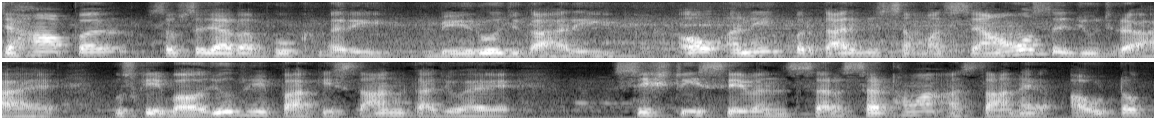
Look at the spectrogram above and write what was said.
जहाँ पर सबसे ज़्यादा भूखमरी बेरोजगारी और अनेक प्रकार की समस्याओं से जूझ रहा है उसके बावजूद भी पाकिस्तान का जो है 67 सेवन स्थान है आउट ऑफ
